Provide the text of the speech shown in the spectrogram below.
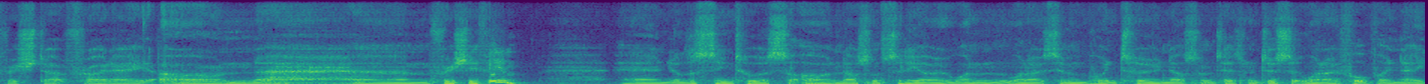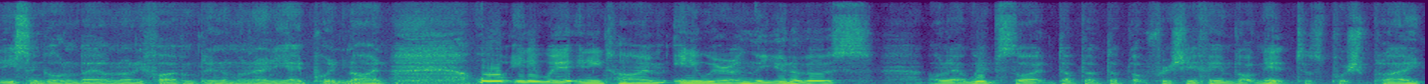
Fresh Start Friday on um, Fresh FM. And you're listening to us on Nelson 01 107.2, Nelson Tasman District 104.8, Eastern Golden Bay on 95 and Blenheim on 88.9. Or anywhere, anytime, anywhere in the universe on our website www.freshfm.net. Just push play,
